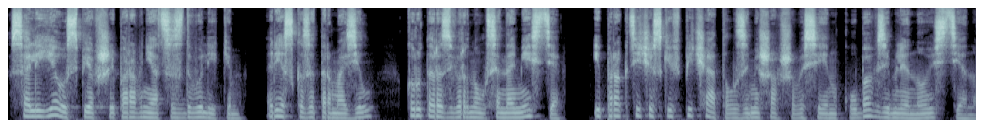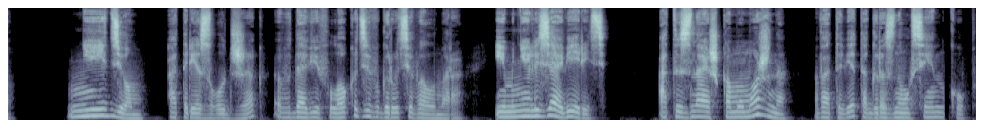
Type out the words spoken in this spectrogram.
Салье, успевший поравняться с двуликим, резко затормозил, круто развернулся на месте и практически впечатал замешавшегося инкуба в земляную стену. «Не идем, отрезал Джек, вдавив локоть в грудь Велмора. «Им нельзя верить». «А ты знаешь, кому можно?» — в ответ огрызнулся Инкуб.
